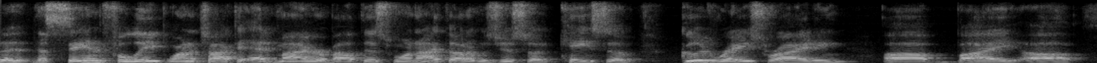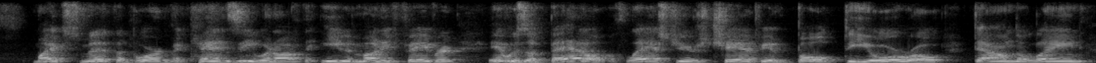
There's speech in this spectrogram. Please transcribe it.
The, the San Felipe, want to talk to Ed Meyer about this one. I thought it was just a case of good race riding uh, by uh, Mike Smith aboard McKinzie, went off the even money favorite. It was a battle with last year's champion, Bolt D'Oro, down the lane.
